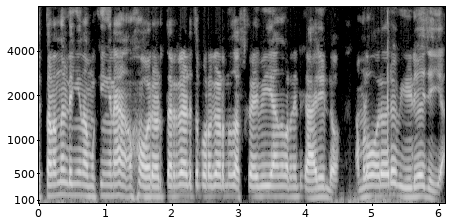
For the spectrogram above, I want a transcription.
എത്തണം എന്നുണ്ടെങ്കിൽ നമുക്കിങ്ങനെ ഓരോരുത്തരുടെ അടുത്ത് പുറകെ കടന്ന് സബ്സ്ക്രൈബ് ചെയ്യാന്ന് പറഞ്ഞിട്ട് കാര്യമില്ലോ. നമ്മൾ ഓരോരോ വീഡിയോ ചെയ്യുക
